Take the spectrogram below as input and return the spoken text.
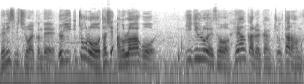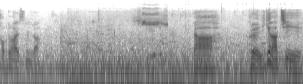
베니스 비치로 갈 건데 여기 이쪽으로 다시 안 올라가고 이 길로 해서 해안가를 그냥 쭉 따라 한번 가보도록 하겠습니다. 야 그래 이게 낫지.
